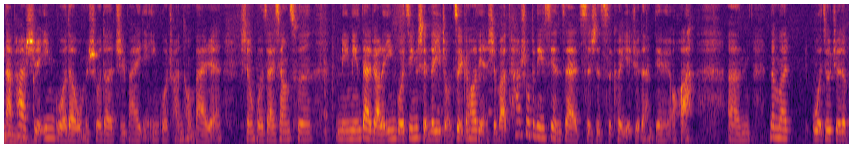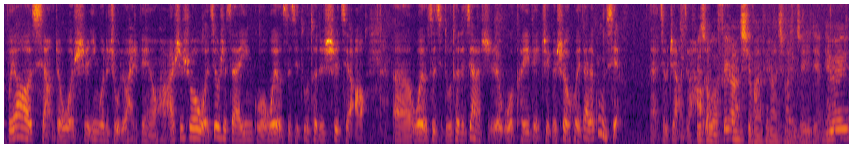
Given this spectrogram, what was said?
哪怕是英国的，我们说的直白一点，英国传统白人生活在乡村，明明代表了英国精神的一种最高点，是吧？他说不定现在此时此刻也觉得很边缘化。嗯，那么我就觉得不要想着我是英国的主流还是边缘化，而是说我就是在英国，我有自己独特的视角，呃，我有自己独特的价值，我可以给这个社会带来贡献，哎，就这样就好了。没错，我非常喜欢，非常喜欢这一点，因为。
